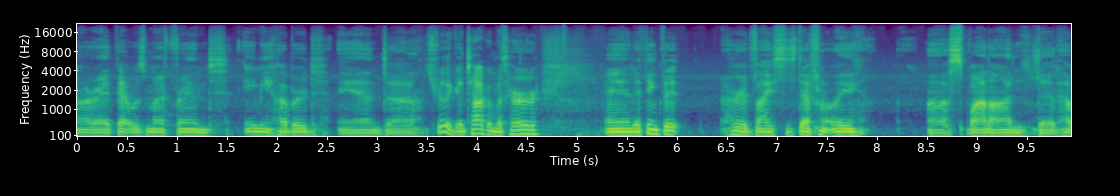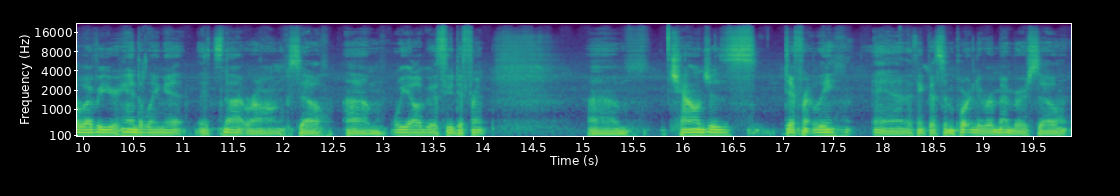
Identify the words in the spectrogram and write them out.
All right, that was my friend Amy Hubbard, and uh, it's really good talking with her. And I think that her advice is definitely uh, spot on. That however you're handling it, it's not wrong. So um, we all go through different um, challenges differently, and I think that's important to remember. So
